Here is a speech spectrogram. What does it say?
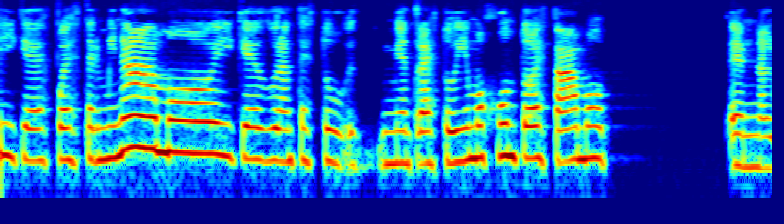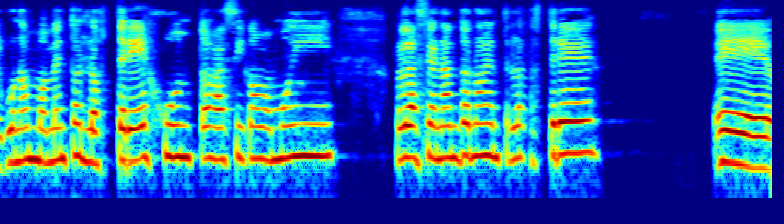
y que después terminamos y que durante estu mientras estuvimos juntos estábamos en algunos momentos los tres juntos, así como muy relacionándonos entre los tres. Eh,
